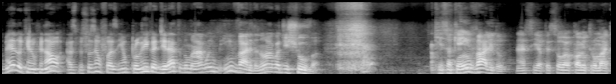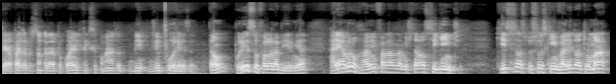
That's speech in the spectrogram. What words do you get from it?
medo que no final as pessoas iam, fazer, iam para direto de uma água inválida, não água de chuva. Que isso aqui é inválido, né? Se a pessoa come trumá, que era parte da produção que era para o coelho, tem que ser comida de pureza. Então, por isso falou Rabi Irmia, Harei Amru Ramim falaram na Mishnah o seguinte, que isso são as pessoas que invalidam a trumá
